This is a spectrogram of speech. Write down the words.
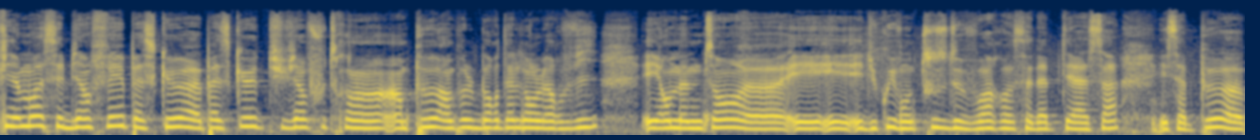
finalement assez bien fait parce que, euh, parce que tu viens foutre un, peu, un peu le bordel dans leur vie et en même temps, euh, et, et, du coup, ils vont tous devoir euh, s'adapter à ça. Et ça peut,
